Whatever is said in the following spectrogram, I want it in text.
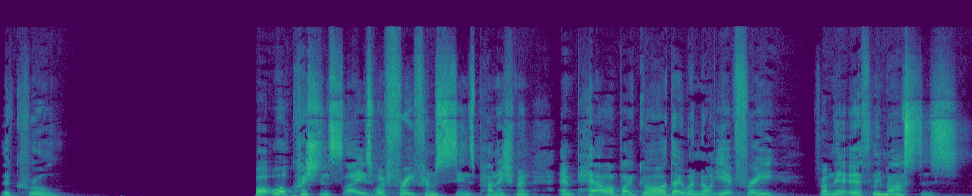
the cruel. While, Christian slaves were free from sin's punishment and power by God, they were not yet free from their earthly masters.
